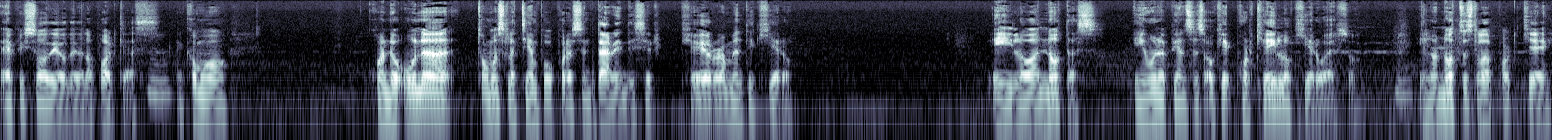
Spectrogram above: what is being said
episodio de la podcast. Mm. Es como cuando una tomas el tiempo para sentar y decir qué realmente quiero y lo anotas y uno piensas, ok, ¿por qué lo quiero eso? Y lo anotas lo por qué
